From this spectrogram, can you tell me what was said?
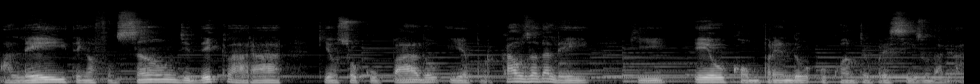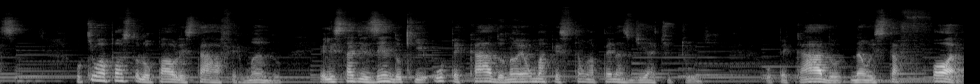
A lei tem a função de declarar que eu sou culpado e é por causa da lei que eu compreendo o quanto eu preciso da graça. O que o apóstolo Paulo está afirmando ele está dizendo que o pecado não é uma questão apenas de atitude. O pecado não está fora.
